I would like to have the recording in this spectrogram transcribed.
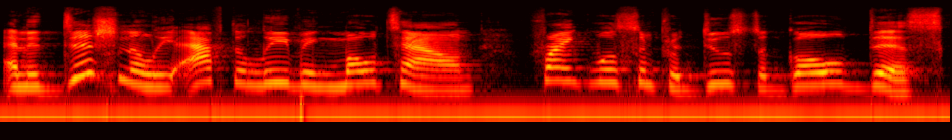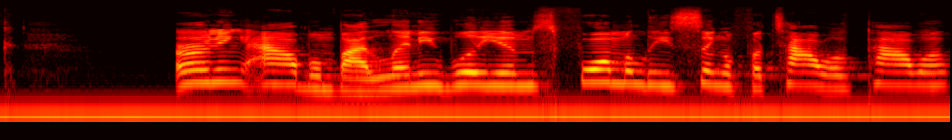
And additionally, after leaving Motown, Frank Wilson produced a gold disc earning album by Lenny Williams, former lead singer for Tower of Power.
